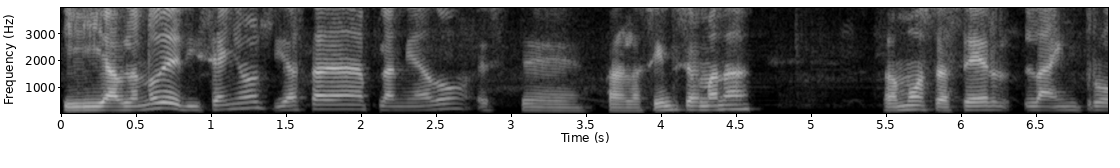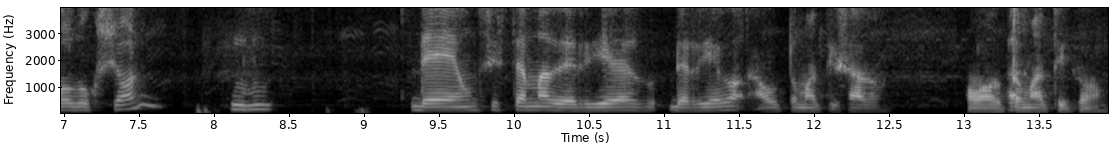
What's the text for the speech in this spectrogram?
Y hablando de diseños, ya está planeado este, para la siguiente semana. Vamos a hacer la introducción de un sistema de riego, de riego automatizado o automático.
